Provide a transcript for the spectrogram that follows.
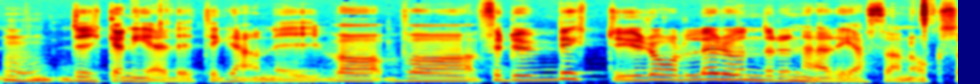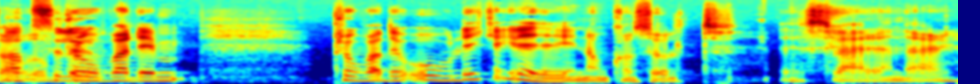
Mm. dyka ner lite grann i. Vad, vad, för du bytte ju roller under den här resan också Absolut. och provade, provade olika grejer inom konsultsfären där.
